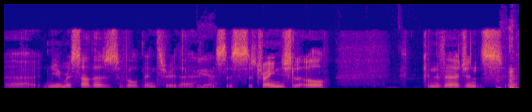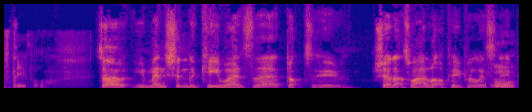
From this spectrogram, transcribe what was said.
uh, numerous others have all been through there. Yeah. It's a strange little convergence of people. So you mentioned the keywords there, Doctor Who. I'm Sure, that's why a lot of people are listening. Mm.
